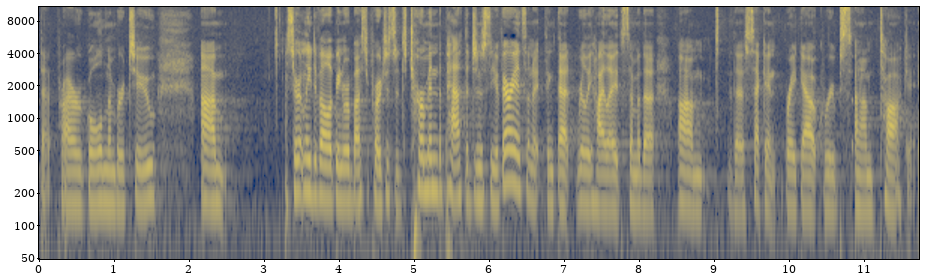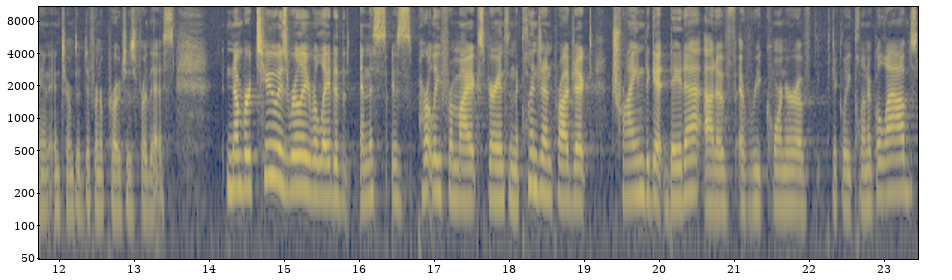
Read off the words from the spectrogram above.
that prior goal number two. Um, certainly developing robust approaches to determine the pathogenicity of variants, and I think that really highlights some of the, um, the second breakout groups um, talk in, in terms of different approaches for this. Number two is really related, and this is partly from my experience in the ClinGen project, trying to get data out of every corner of particularly clinical labs,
